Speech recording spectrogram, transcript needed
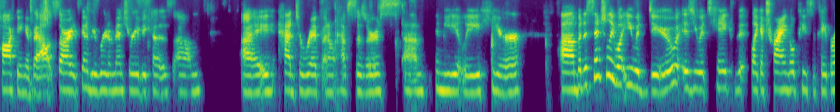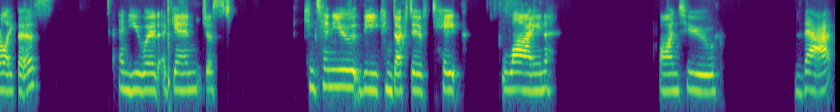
talking about. Sorry, it's gonna be rudimentary because um, I had to rip, I don't have scissors um, immediately here. Um, but essentially what you would do is you would take the, like a triangle piece of paper like this, and you would again just continue the conductive tape line onto that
